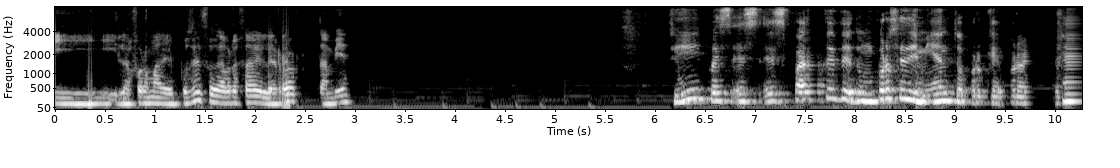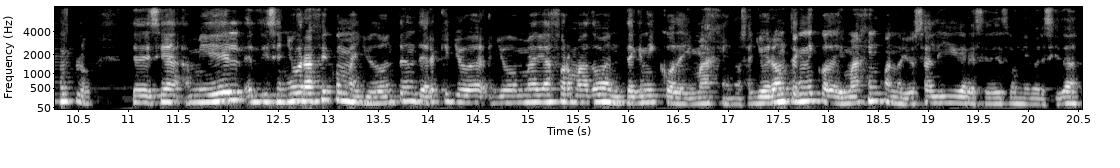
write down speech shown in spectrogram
y la forma de, pues eso, de abrazar el error también. Sí, pues es, es parte de un procedimiento, porque, por ejemplo, te decía, a mí el, diseño gráfico me ayudó a entender que yo, yo me había formado en técnico de imagen, o sea, yo era un técnico de imagen cuando yo salí y egresé de esa universidad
